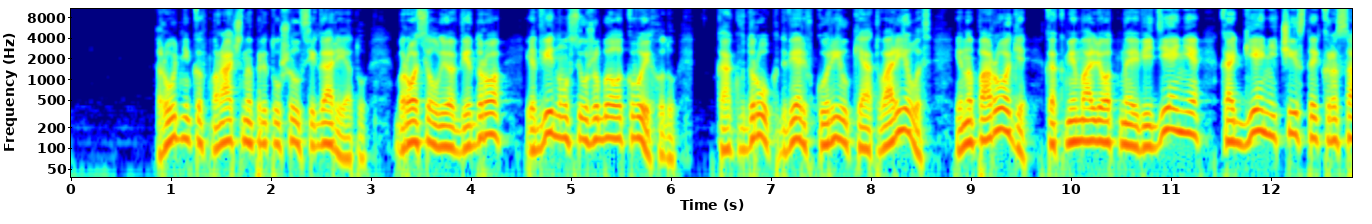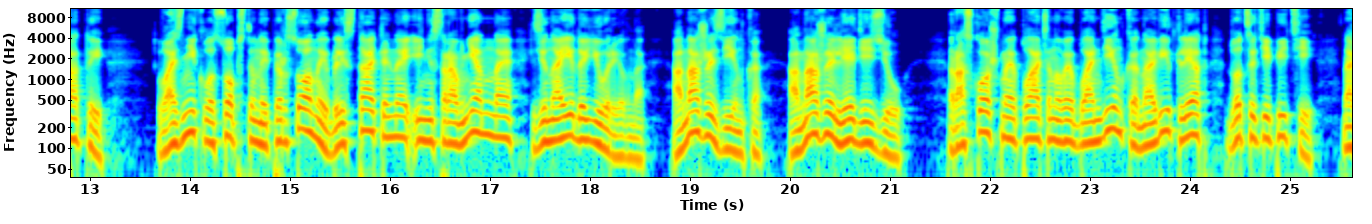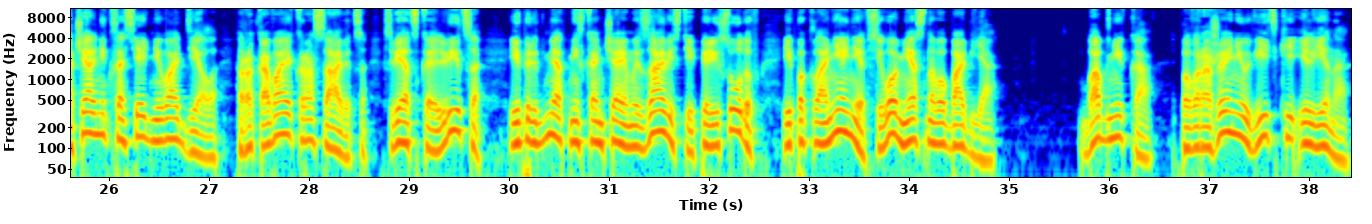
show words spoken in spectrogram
Рудников мрачно притушил сигарету, бросил ее в ведро и двинулся уже было к выходу, как вдруг дверь в курилке отворилась, и на пороге, как мимолетное видение, как гений чистой красоты, возникла собственной персоной блистательная и несравненная Зинаида Юрьевна, она же Зинка, она же Леди Зю. Роскошная платиновая блондинка на вид лет 25, начальник соседнего отдела, роковая красавица, светская львица и предмет нескончаемой зависти, пересудов и поклонения всего местного бабья бабняка, по выражению Витьки Ильина.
